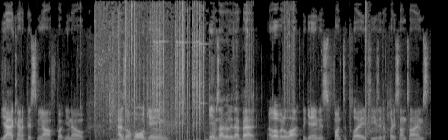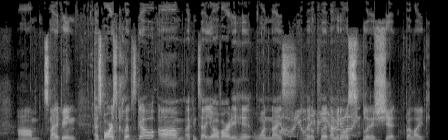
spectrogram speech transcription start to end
Yeah, it kind of pissed me off. But you know, as a whole game, the game's not really that bad. I love it a lot. The game is fun to play. It's easy to play sometimes. Um, sniping. As far as clips go, um, I can tell you I've already hit one nice little clip. I mean, it was split as shit, but like,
